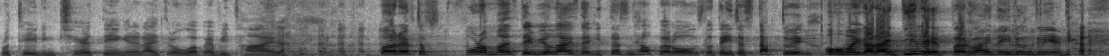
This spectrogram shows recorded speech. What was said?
rotating chair thing and I throw up every time. but after four months, they realized that it doesn't help at all, so they just stopped doing, oh my God, I did it, but why they don't do it?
